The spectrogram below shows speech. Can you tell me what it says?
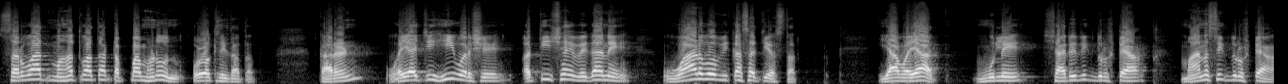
सर्वात महत्त्वाचा टप्पा म्हणून ओळखली जातात. कारण वयाची ही वर्षे अतिशय वेगाने वाढ व विकासाची असतात. या वयात मुले शारीरिकदृष्ट्या मानसिकदृष्ट्या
